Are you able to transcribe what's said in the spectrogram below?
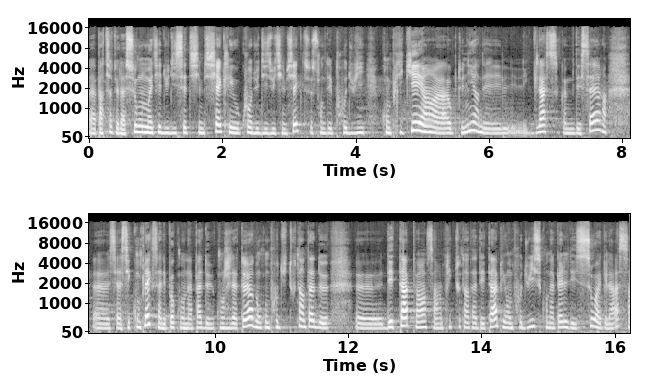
à partir de la seconde moitié du XVIIe siècle et au cours du XVIIIe siècle. Ce sont des produits compliqués hein, à obtenir, des, les glaces comme dessert. Euh, c'est assez complexe. À l'époque, on n'a pas de congélateur, donc on produit tout un tas euh, d'étapes. Hein, ça implique tout un tas d'étapes et on produit ce qu'on appelle des seaux à glace,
